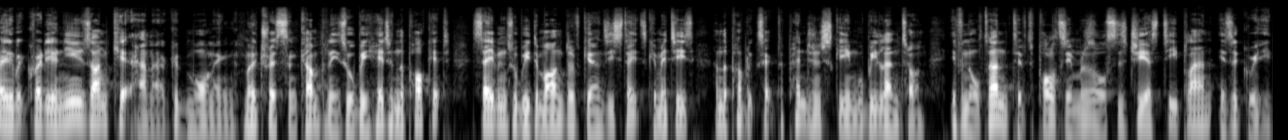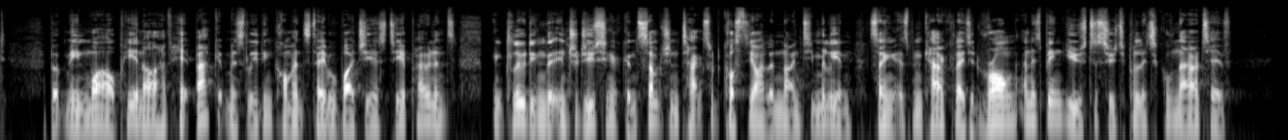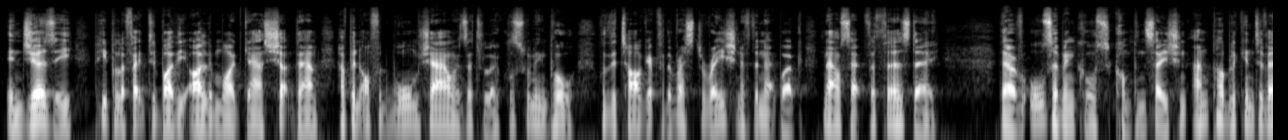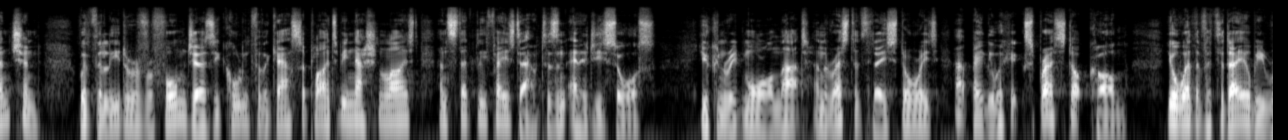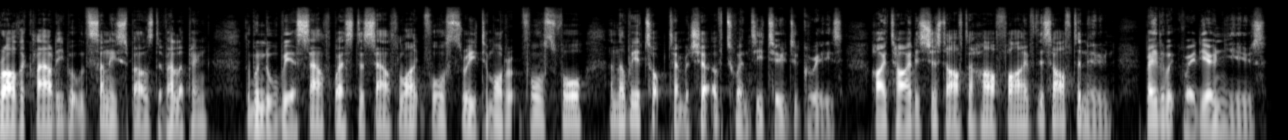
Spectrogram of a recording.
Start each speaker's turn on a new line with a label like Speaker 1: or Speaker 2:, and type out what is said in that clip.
Speaker 1: Bailiwick Radio News, I'm Kit Hanna. Good morning. Motorists and companies will be hit in the pocket, savings will be demanded of Guernsey States committees, and the public sector pension scheme will be lent on if an alternative to Policy and Resources GST plan is agreed. But meanwhile, P&R have hit back at misleading comments tabled by GST opponents, including that introducing a consumption tax would cost the island 90 million, saying it has been calculated wrong and is being used to suit a political narrative. In Jersey, people affected by the island wide gas shutdown have been offered warm showers at a local swimming pool, with the target for the restoration of the network now set for Thursday. There have also been calls for compensation and public intervention, with the leader of Reform Jersey calling for the gas supply to be nationalised and steadily phased out as an energy source. You can read more on that and the rest of today's stories at bailiwickexpress.com. Your weather for today will be rather cloudy, but with sunny spells developing. The wind will be a southwest to south light force 3 to moderate force 4, and there'll be a top temperature of 22 degrees. High tide is just after half 5 this afternoon. Bailiwick Radio News.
